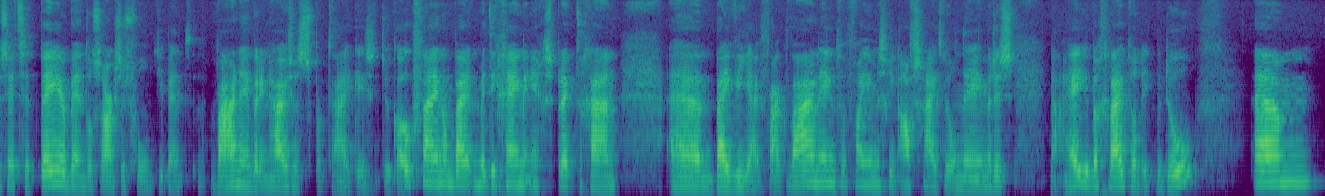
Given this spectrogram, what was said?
ZZP'er bent als arts, dus bijvoorbeeld je bent waarnemer in huisartspraktijken, is het natuurlijk ook fijn om bij, met diegene in gesprek te gaan. Uh, bij wie jij vaak waarneemt, waarvan je misschien afscheid wil nemen. Dus nou, je begrijpt wat ik bedoel. Um,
